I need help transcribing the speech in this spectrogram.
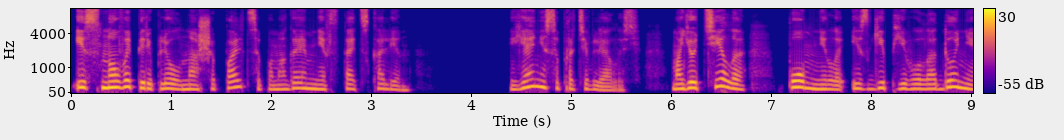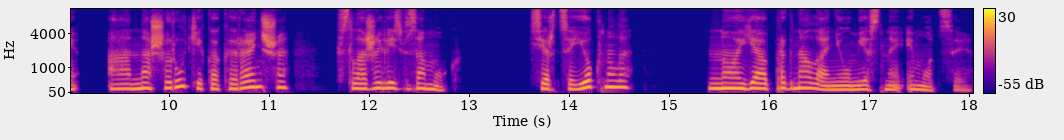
и снова переплел наши пальцы, помогая мне встать с колен. Я не сопротивлялась. Мое тело помнило изгиб его ладони, а наши руки, как и раньше, сложились в замок. Сердце ёкнуло, но я прогнала неуместные эмоции.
